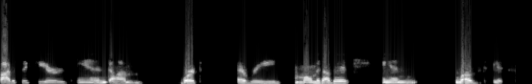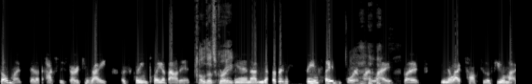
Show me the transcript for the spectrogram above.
five or six years, and um, worked every moment of it, and loved it so much that I've actually started to write a screenplay about it. Oh, that's great! And I've never written a screenplay before in my life, but you know, I talked to a few of my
